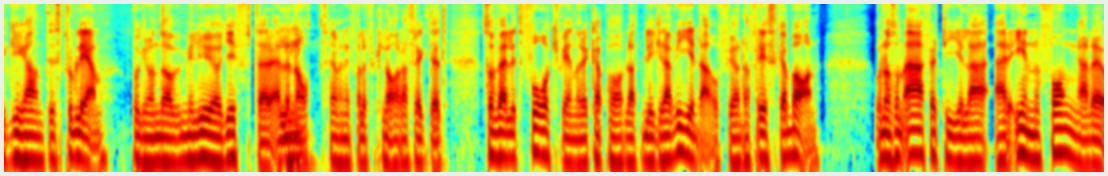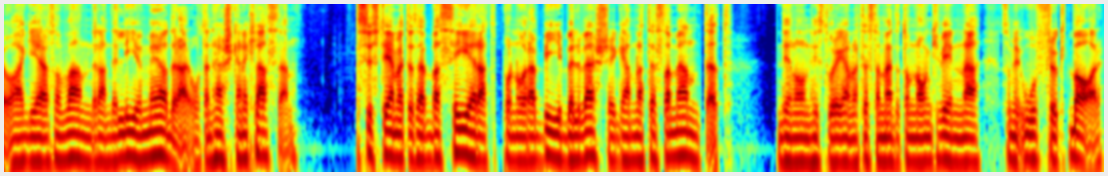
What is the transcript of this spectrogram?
ett gigantiskt problem på grund av miljögifter eller Mm. något, jag vet inte ifall det förklaras riktigt. Så väldigt få kvinnor är kapabla att bli gravida och föda friska barn. Och de som är fertila är infångade och agerar som vandrande livmödrar åt den härskande klassen. Systemet är baserat på några bibelverser i Gamla Testamentet. Det är någon historia i Gamla Testamentet om någon kvinna som är ofruktbar,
